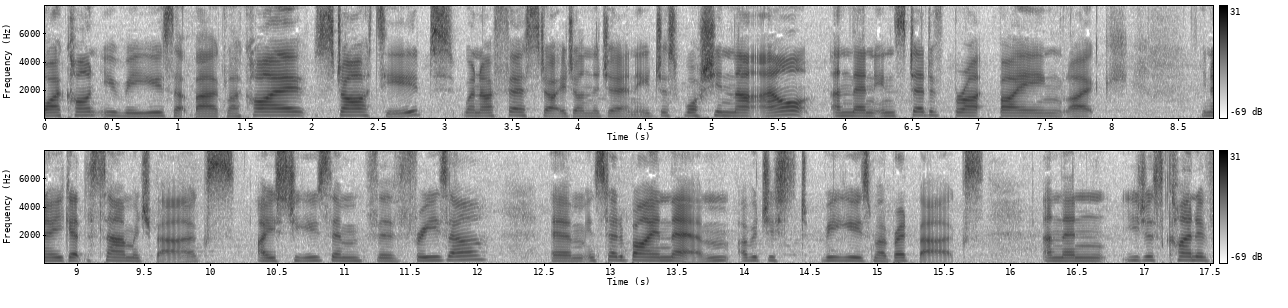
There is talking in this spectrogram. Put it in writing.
why can't you reuse that bag? Like I started when I first started on the journey, just washing that out, and then instead of buying like you know, you get the sandwich bags. I used to use them for the freezer. Um, instead of buying them, I would just reuse my bread bags. And then you just kind of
